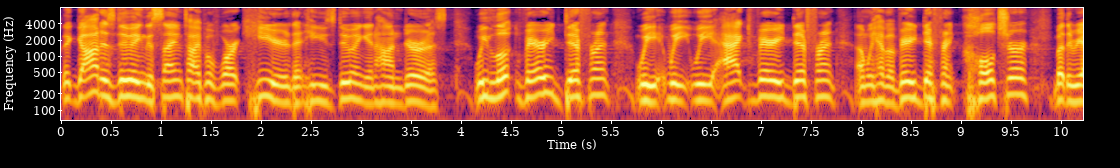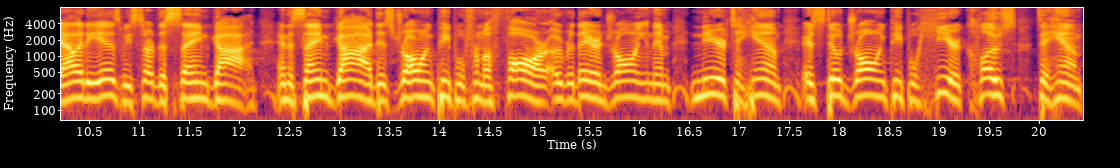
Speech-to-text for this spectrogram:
that God is doing the same type of work here that He's doing in Honduras. We look very different, we, we, we act very different, and we have a very different culture, but the reality is we serve the same God. And the same God that's drawing people from afar over there and drawing them near to Him is still drawing people here close to Him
